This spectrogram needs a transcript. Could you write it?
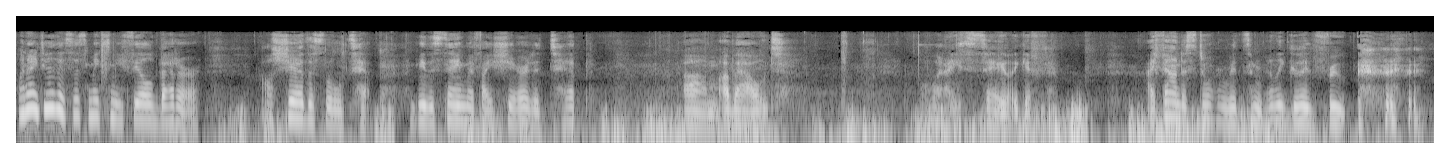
when I do this, this makes me feel better. I'll share this little tip. It'd be the same if I shared a tip um, about what I say. Like if I found a store with some really good fruit,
